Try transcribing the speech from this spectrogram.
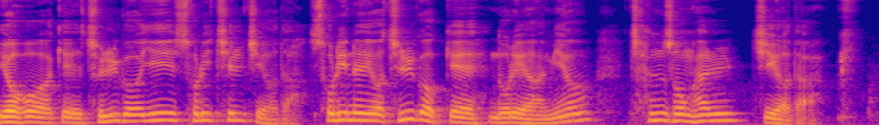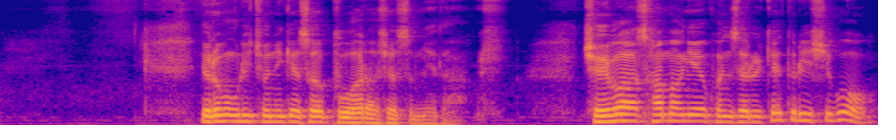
여호와께 즐거이 소리칠지어다. 소리내어 즐겁게 노래하며 찬송할지어다. 여러분 우리 주님께서 부활하셨습니다. 죄와 사망의 권세를 깨뜨리시고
